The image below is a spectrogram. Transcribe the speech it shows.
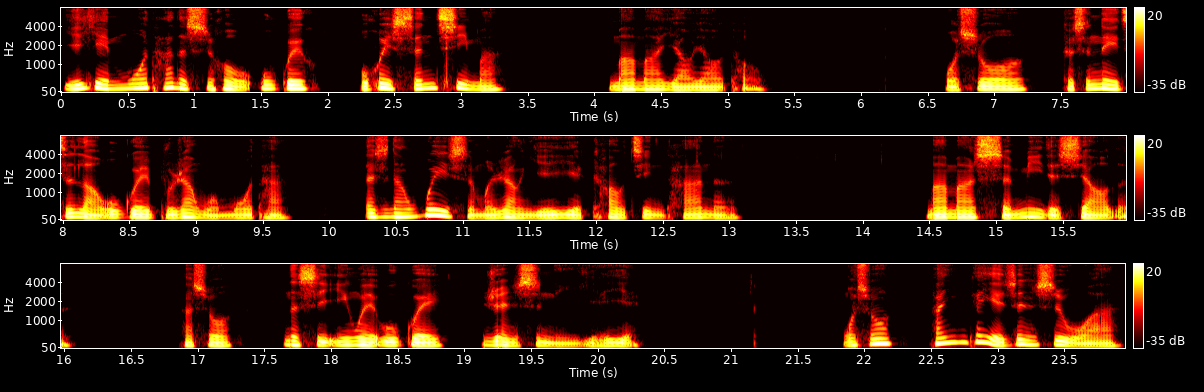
爷爷摸它的时候，乌龟不会生气吗？”妈妈摇摇头。我说：“可是那只老乌龟不让我摸它，但是它为什么让爷爷靠近它呢？”妈妈神秘的笑了，她说：“那是因为乌龟认识你爷爷。”我说：“它应该也认识我啊，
